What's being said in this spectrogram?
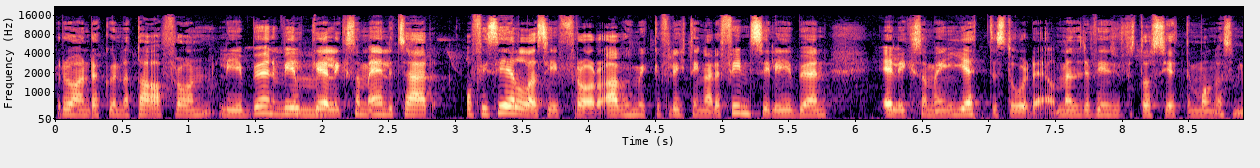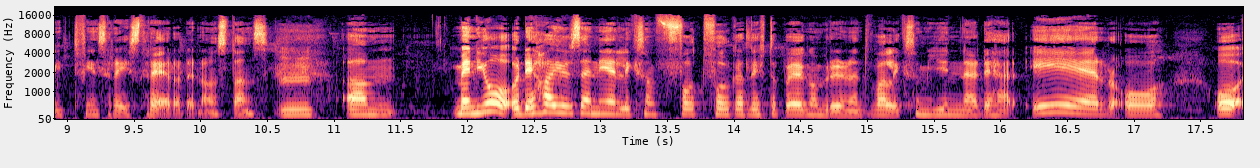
Rwanda kunna ta från Libyen, vilket mm. liksom enligt så här officiella siffror av hur mycket flyktingar det finns i Libyen är liksom en jättestor del, men det finns ju förstås jättemånga som inte finns registrerade någonstans. Mm. Um, men ja, och det har ju sen igen liksom fått folk att lyfta på ögonbrynen, att vad liksom gynnar det här er? Och, och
